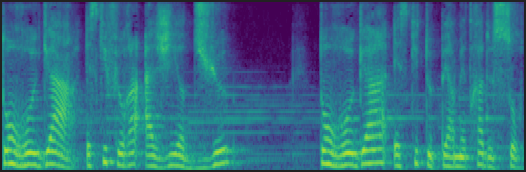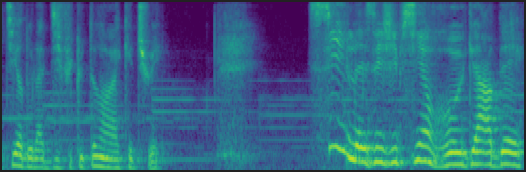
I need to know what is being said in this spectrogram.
Ton regard, est-ce qu'il fera agir Dieu? Ton regard est ce qui te permettra de sortir de la difficulté dans laquelle tu es? Si les Égyptiens regardaient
